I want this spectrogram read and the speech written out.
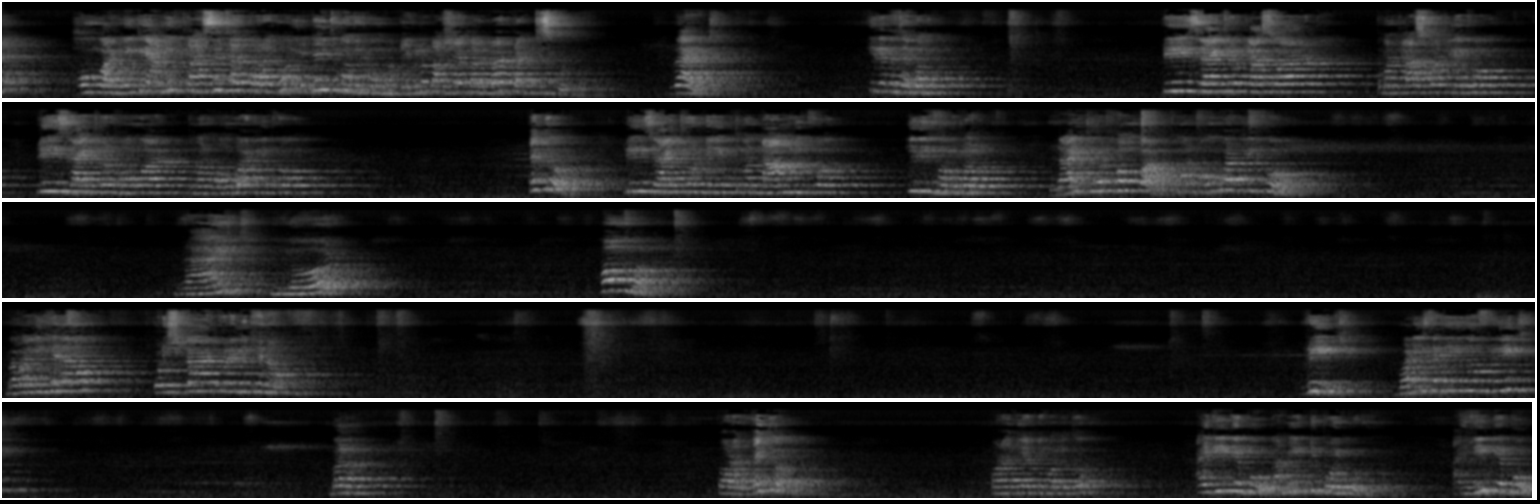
হোমওয়ার্ক এটা আমি ক্লাসে যা করাবো, এটাই তোমাদের হোমওয়ার্ক এগুলো বাসায় বারবার প্র্যাকটিস করবে। রাইট কি লেখা যায় please write your class work তোমার ক্লাস ওয়ার্ক লেখো প্লিজ রাইট ইউর হোমওয়ার্ক তোমার হোমওয়ার্ক লিখো তাই তো প্লিজ রাইট ইউর নেম তোমার নাম লিখো। কি লিখব আমি বলো? রাইট ইউর হোমওয়ার্ক তোমার হোমওয়ার্ক লিখো। রাইট ইউর হোমওয়ার্ক বাবা লিখে নাও পরিষ্কার করে লিখে নাও read what is the meaning of read বলো পড়া তাই তো পড়া কি একটা বলো তো। আই রিড এ বুক আমি একটি বই পড়ি। আই রিড এ বুক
